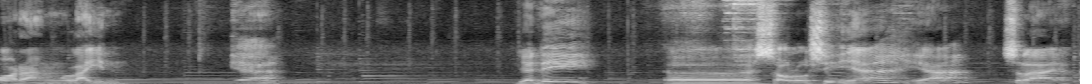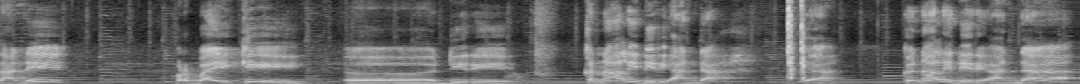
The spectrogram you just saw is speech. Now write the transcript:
orang lain. Ya. Jadi eh, solusinya ya selain tadi perbaiki eh, diri kenali diri Anda ya. Kenali diri Anda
